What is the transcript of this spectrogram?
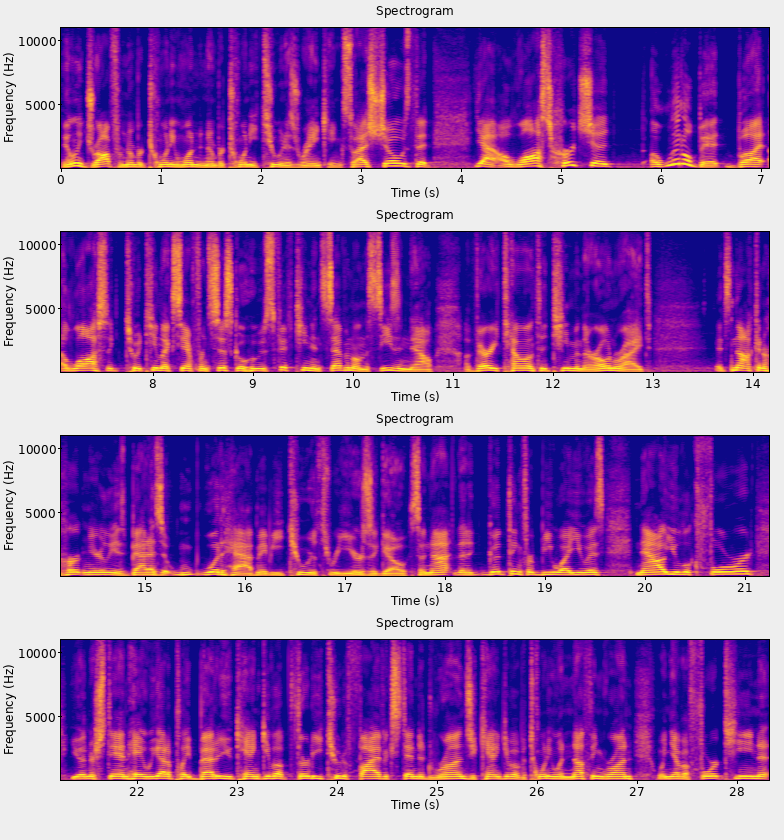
they only dropped from number 21 to number 22 in his ranking. So that shows that, yeah, a loss hurts you a little bit, but a loss to a team like San Francisco, who is 15 and 7 on the season now, a very talented team in their own right. It's not going to hurt nearly as bad as it would have maybe two or three years ago. So, not the good thing for BYU is now you look forward. You understand, hey, we got to play better. You can't give up 32 to five extended runs. You can't give up a 21 nothing run when you have a 14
